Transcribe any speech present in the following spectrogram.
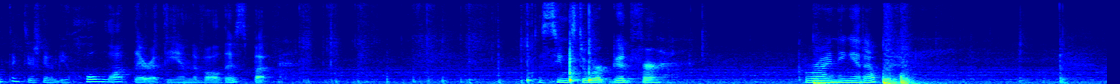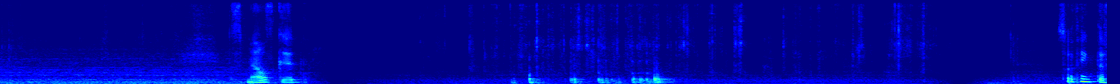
don't think there's going to be a whole lot there at the end of all this, but this seems to work good for grinding it up. Smells good. So I think the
